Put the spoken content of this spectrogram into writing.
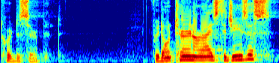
toward the serpent. If we don't turn our eyes to Jesus,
